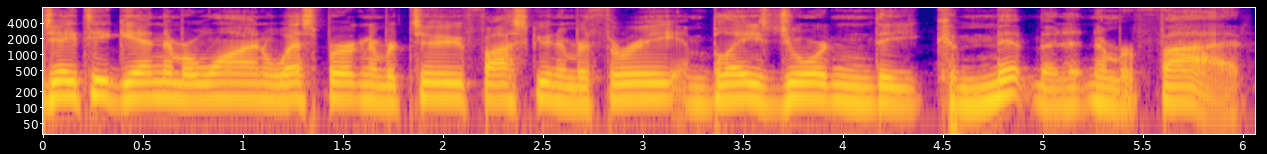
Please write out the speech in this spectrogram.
JT Ginn, number one, Westburg, number two, Foscue, number three, and Blaze Jordan, the commitment at number five.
